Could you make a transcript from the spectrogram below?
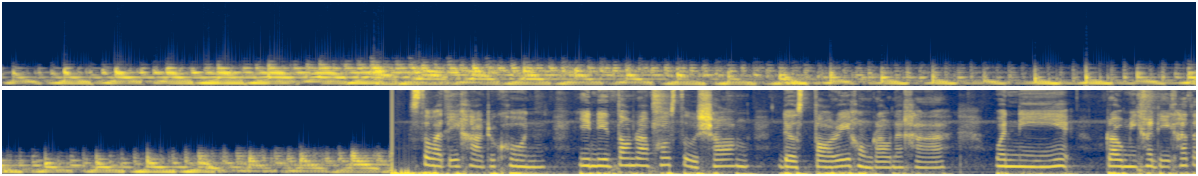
สวัสดีค่ะทุกคน ยินดีต้อนรับเข้าสู่ช่อง The Story ของเรานะคะ วันนี้เรามีคดีฆาต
